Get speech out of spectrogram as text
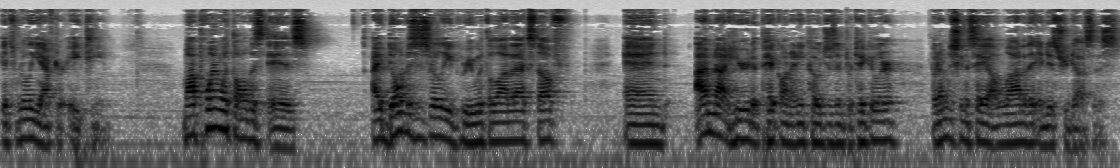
it's really after 18. My point with all this is, I don't necessarily agree with a lot of that stuff. And I'm not here to pick on any coaches in particular, but I'm just going to say a lot of the industry does this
